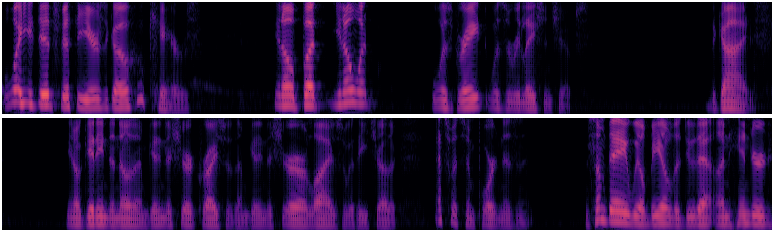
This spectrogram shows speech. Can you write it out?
what you did 50 years ago, who cares? You know, but you know what was great was the relationships. The guys, you know, getting to know them, getting to share Christ with them, getting to share our lives with each other. That's what's important, isn't it? And someday we'll be able to do that unhindered.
